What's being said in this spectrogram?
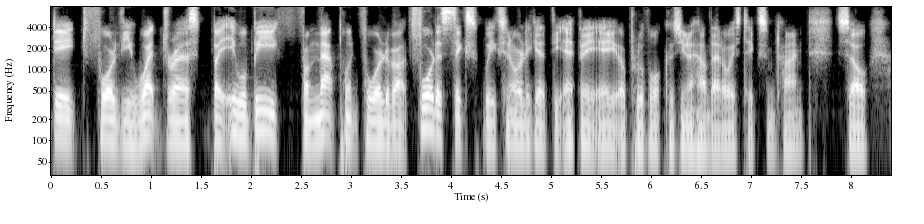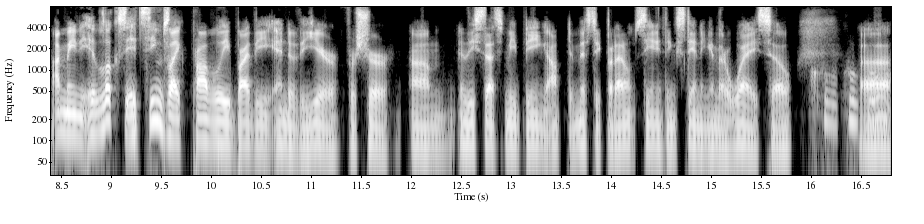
date for the wet dress, but it will be from that point forward about four to six weeks in order to get the FAA approval because you know how that always takes some time. So, I mean, it looks, it seems like probably by the end of the year for sure. Um, at least that's me being optimistic, but I don't see anything standing in their way. So, Cool, cool, cool. uh,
